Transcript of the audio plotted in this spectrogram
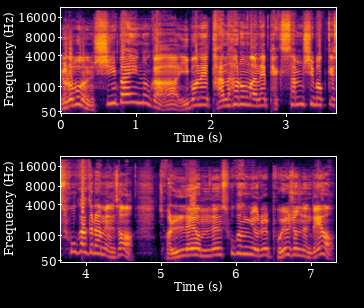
여러분, 시바이누가 이번에 단 하루 만에 130억 개 소각을 하면서 전례 없는 소각률을 보여줬는데요.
